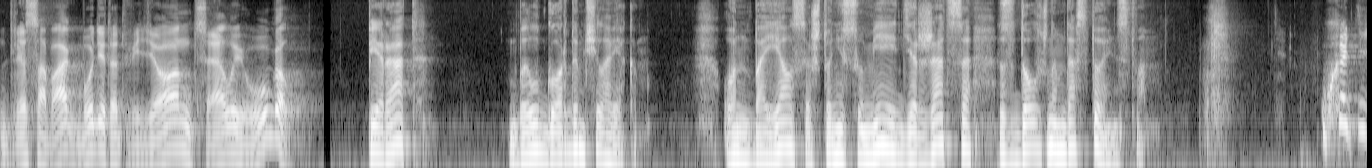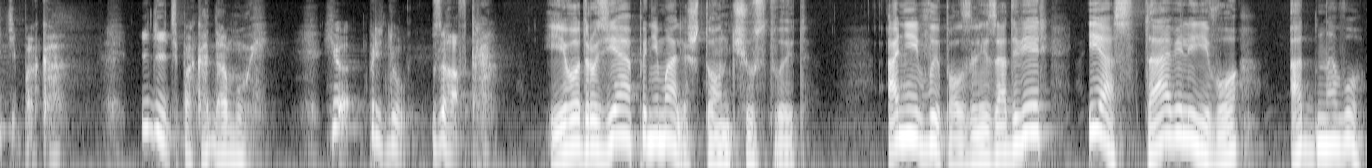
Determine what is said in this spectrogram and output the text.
Для собак будет отведен целый угол. Пират был гордым человеком. Он боялся, что не сумеет держаться с должным достоинством. Уходите пока. Идите пока домой. Я приду завтра. Его друзья понимали, что он чувствует. Они выползли за дверь и оставили его одного.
